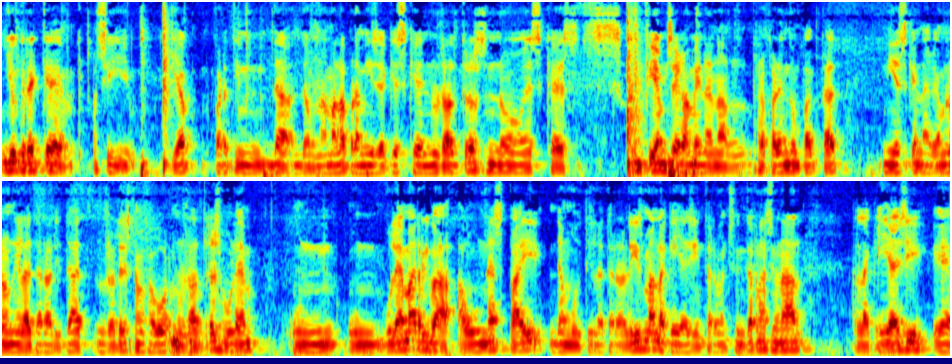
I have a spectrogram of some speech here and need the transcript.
Jo crec que, o sigui, ja partim d'una mala premissa, que és que nosaltres no és que es, confiem cegament en el referèndum pactat, ni és que neguem la unilateralitat. Nosaltres estem a favor. Nosaltres volem un, un, volem arribar a un espai de multilateralisme en la que hi hagi intervenció internacional, en la que hi hagi, eh,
